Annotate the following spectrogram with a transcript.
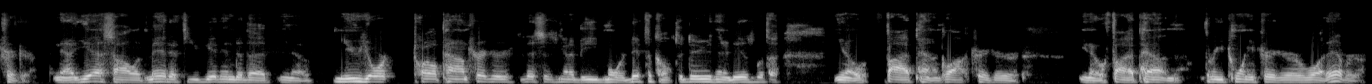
trigger. Now, yes, I'll admit if you get into the, you know, New York 12 pound trigger, this is going to be more difficult to do than it is with a, you know, five pound Glock trigger, you know, five pound 320 trigger or whatever.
